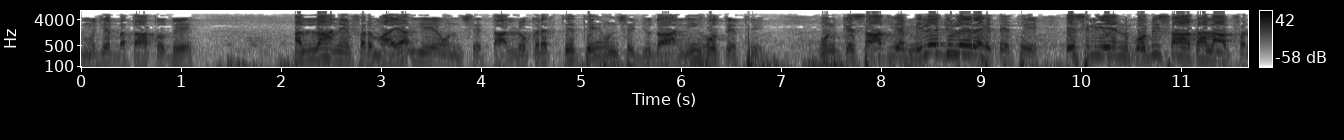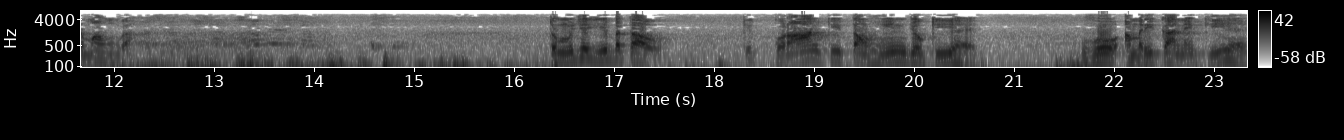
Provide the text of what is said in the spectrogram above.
مجھے بتا تو دے۔ اللہ نے فرمایا یہ ان سے تعلق رکھتے تھے، ان سے جدا نہیں ہوتے تھے۔ ان کے ساتھ یہ ملے جلے رہتے تھے، اس لیے ان کو بھی ساتھ ہلاک فرماؤں گا۔ تو مجھے یہ بتاؤ کہ قرآن کی توہین جو کی ہے وہ امریکہ نے کی ہے۔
